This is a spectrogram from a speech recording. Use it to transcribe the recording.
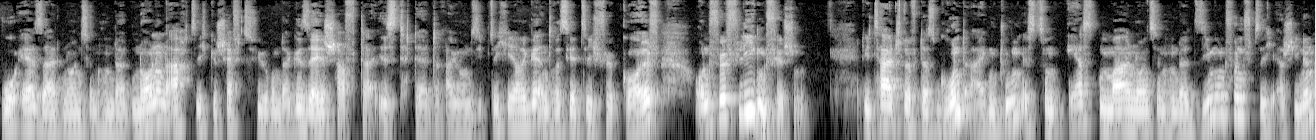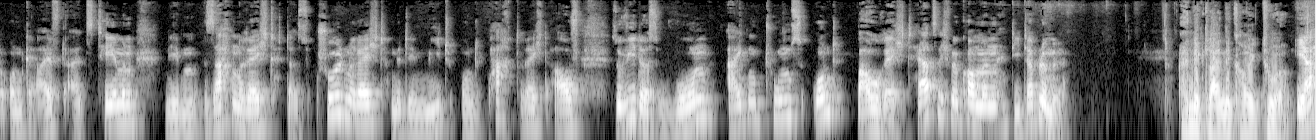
wo er seit 1989 geschäftsführender Gesellschafter ist. Der 73-Jährige interessiert sich für Golf und für Fliegenfischen. Die Zeitschrift Das Grundeigentum ist zum ersten Mal 1957 erschienen und greift als Themen neben Sachenrecht das Schuldenrecht mit dem Miet- und Pachtrecht auf, sowie das Wohneigentums- und Baurecht. Herzlich willkommen, Dieter Blümmel. Eine kleine Korrektur. Ja.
